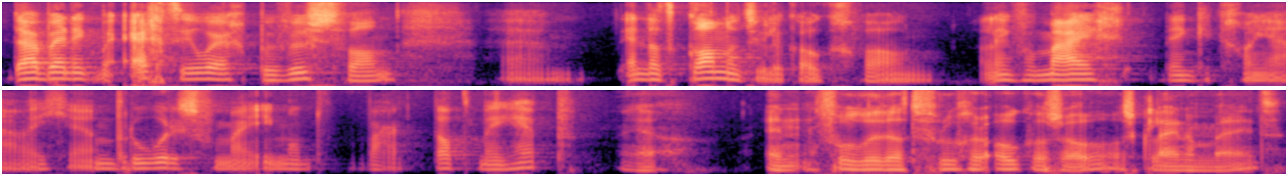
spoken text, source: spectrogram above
daar ben ik me echt heel erg bewust van. Ehm, en dat kan natuurlijk ook gewoon. Alleen voor mij denk ik gewoon, ja, weet je, een broer is voor mij iemand waar ik dat mee heb. ja. En voelde dat vroeger ook wel zo, als kleine meid?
